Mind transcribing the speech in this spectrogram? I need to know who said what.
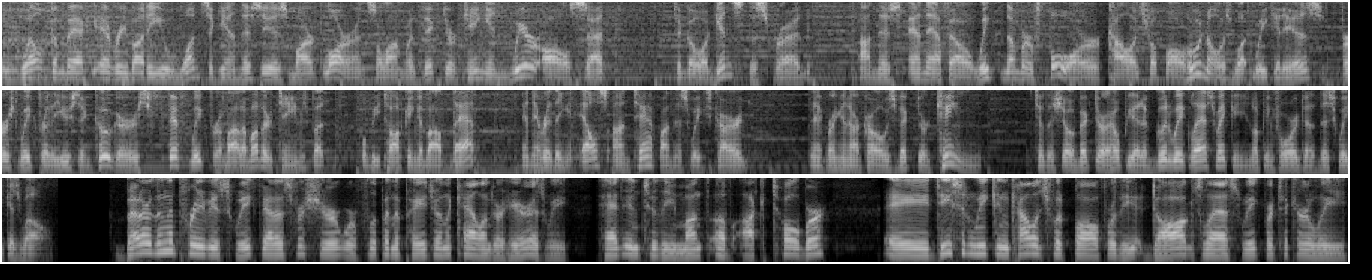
Speaker 1: Welcome back, everybody. Once again, this is Mark Lawrence along with Victor King, and we're all set to go against the spread on this NFL week number four college football. Who knows what week it is? First week for the Houston Cougars, fifth week for a lot of other teams, but we'll be talking about that and everything else on tap on this week's card. And I bring in our co host Victor King to the show. Victor, I hope you had a good week last week and you're looking forward to this week as well.
Speaker 2: Better than the previous week, that is for sure. We're flipping the page on the calendar here as we head into the month of October. A decent week in college football for the dogs last week, particularly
